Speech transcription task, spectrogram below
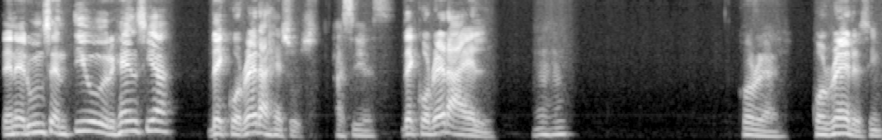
tener un sentido de urgencia de correr a Jesús, Así es. de correr a Él. Ujú. Correcto. Correr ¿sí?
